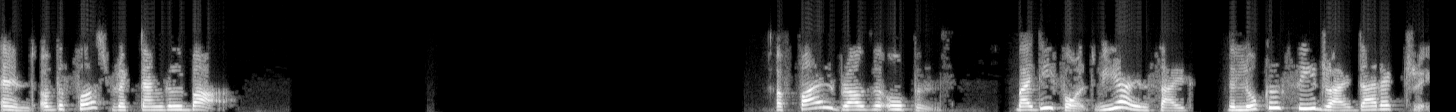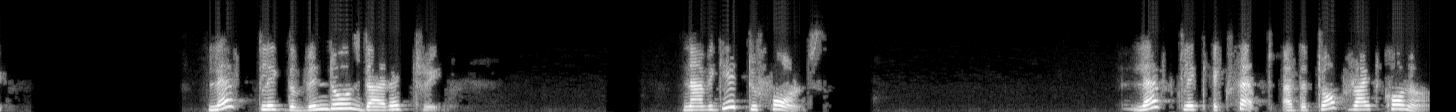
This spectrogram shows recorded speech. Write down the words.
end of the first rectangle bar. A file browser opens. By default, we are inside the local C drive directory. Left-click the Windows directory. Navigate to Fonts. Left-click Accept at the top right corner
